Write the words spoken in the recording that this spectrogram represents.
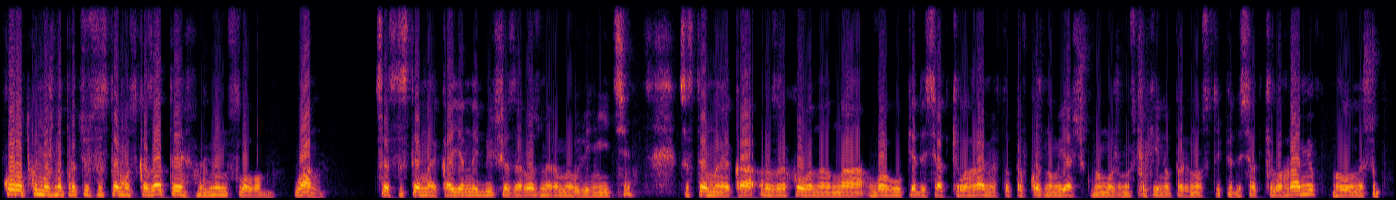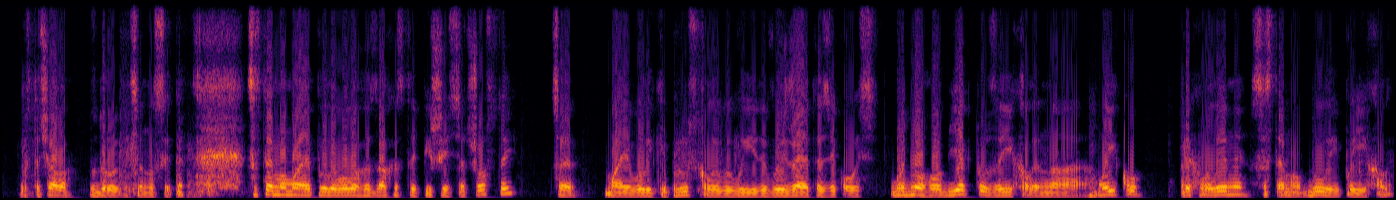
Коротко можна про цю систему сказати одним словом: WAN. Це система, яка є найбільше за розмірами в лінійці. Система, яка розрахована на вагу 50 кг, тобто в кожному ящику ми можемо спокійно переносити 50 кг. Головне, щоб вистачало здоров'я це носити. Система має пиловологозахист IP66. Це має великий плюс, коли ви виїжджаєте з якогось брудного об'єкту, заїхали на мийку, 3 хвилини, систему обдули і поїхали.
